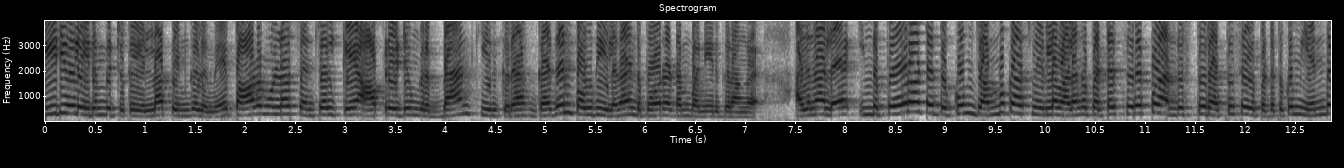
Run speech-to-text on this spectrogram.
வீடியோல இடம்பெற்றிருக்க எல்லா பெண்களுமே பாரமுல்லா சென்ட்ரல் கே ஆபரேட்டிவ்ங்கிற பேங்க் இருக்கிற கஜன் பகுதியில தான் இந்த போராட்டம் பண்ணியிருக்கிறாங்க. அதனால இந்த போராட்டத்துக்கும் ஜம்மு காஷ்மீர்ல வழங்கப்பட்ட சிறப்பு அந்தஸ்து ரத்து செய்யப்பட்டதுக்கும் எந்த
